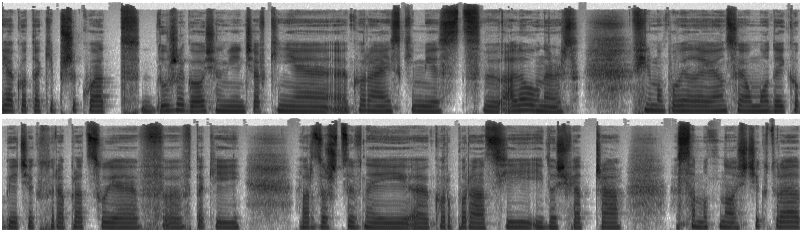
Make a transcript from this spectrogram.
jako taki przykład dużego osiągnięcia w kinie koreańskim jest Aloners, film opowiadający o młodej kobiecie, która pracuje w, w takiej bardzo sztywnej e, korporacji i doświadcza samotności, która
